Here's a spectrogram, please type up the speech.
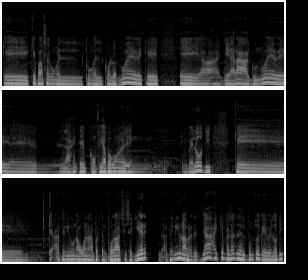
qué, qué pasa con el, con el, con los nueve, que eh, llegará algún nueve, eh, la gente confía poco en, en Velotti, que que ha tenido una buena pretemporada, si se quiere. Ha tenido una ya hay que empezar desde el punto de que Velotti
